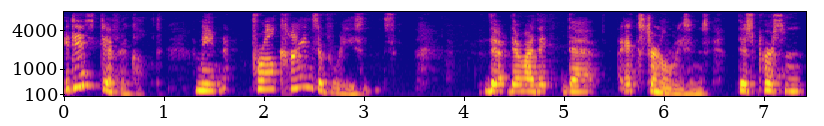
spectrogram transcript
It is difficult. I mean, for all kinds of reasons. There, there are the, the external reasons. This person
